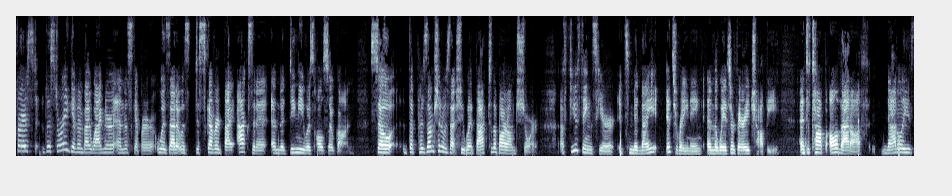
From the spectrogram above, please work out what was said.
First, the story given by Wagner and the skipper was that it was discovered by accident and the dinghy was also gone. So, the presumption was that she went back to the bar on shore. A few things here it's midnight, it's raining, and the waves are very choppy. And to top all that off, Natalie's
